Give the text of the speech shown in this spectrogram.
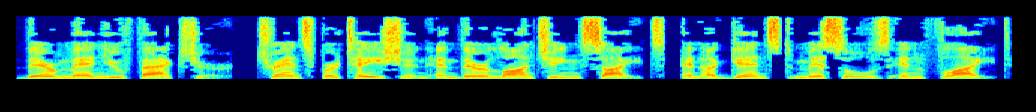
their manufacture, transportation and their launching sites, and against missiles in flight.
